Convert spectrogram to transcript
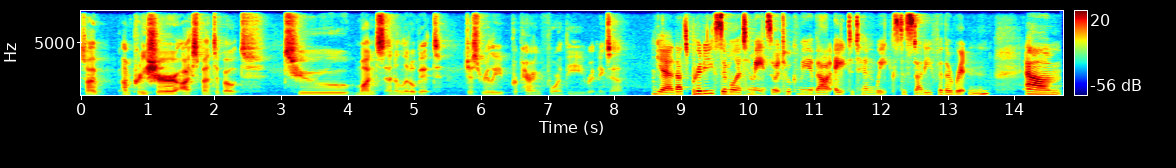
So I, I'm pretty sure I spent about two months and a little bit just really preparing for the written exam. Yeah, that's pretty similar to me. So it took me about eight to ten weeks to study for the written. Um,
